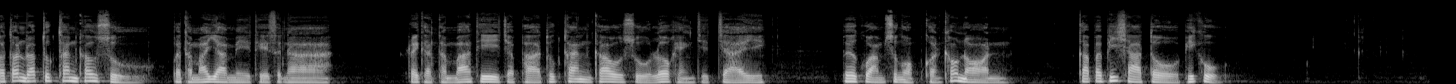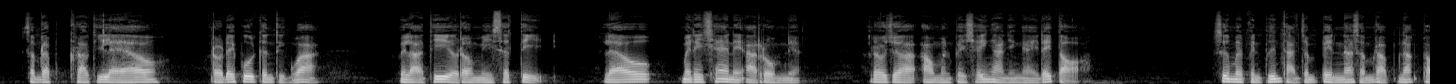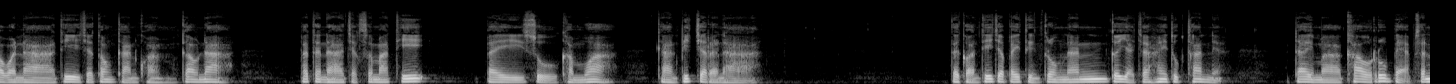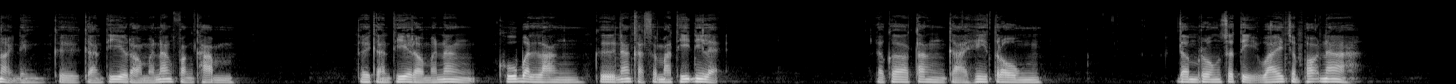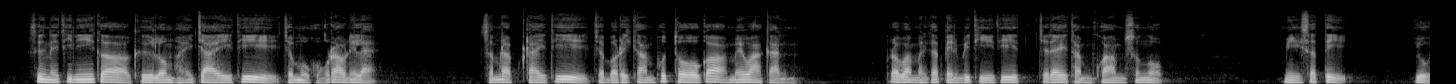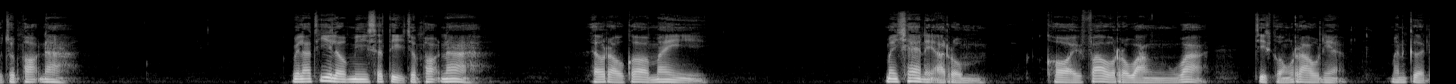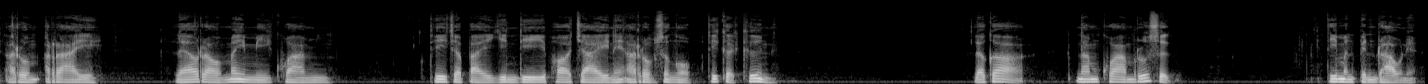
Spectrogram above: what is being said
ก็ต้อนรับทุกท่านเข้าสู่ปฐมยาเมเทศนา รายการธรรมะที่จะพาทุกท่านเข้าสู่โลกแห่งจิตใจ เพื่อความสงบก่อนเข้านอน กับอภิชาโตภิกุสำหรับคราวที่แล้ว เราได้พูดกันถึงว่า เวลาที่เรามีสติ แล้วไม่ได้แช่ในอารมณ์เนี่ยเราจะเอามันไปใช้งานยังไงได้ต่อ ซึ่งมันเป็นพื้นฐานจำเป็นนะสำหรับนักภาวนาที่จะต้องการความก้าวหน้า พัฒนาจากสมาธิไปสู่คำว่าการพิจารณา แต่ก่อนที่จะไปถึงตรงนั้นก็อยากจะให้ทุกท่านเนี่ยได้มาเข้ารูปแบบสัหน่อยหนึ่งคือการที่เรามานั่งฟังธรรม โดยการที่เรามานั่งคูบัลลังคือนั่งขัดสมาธินี่แหละ แล้วก็ตั้งกายให้ตรง ดำรงสติไว้เฉพาะหน้า ซึ่งในที่นี้ก็คือลมหายใจที่จมูกของเรานี่แหละสำหรับใครที่จะบริกรรมพุทโธก็ไม่ว่ากัน เพราะว่ามันก็เป็นวิธีที่จะได้ทำความสงบ มีสติอยู่เฉพาะหน้า เวลาที่เรามีสติเฉพาะหน้า แล้วเราก็ไม่ ไม่แช่ในอารมณ์ คอยเฝ้าระวังว่า จิตของเราเนี่ยมันเกิดอารมณ์อะไร แล้วเราไม่มีความที่จะไปยินดีพอใจในอารมณ์สงบที่เกิดขึ้น แล้วก็นำความรู้สึก ที่มันเป็นเราเนี่ย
